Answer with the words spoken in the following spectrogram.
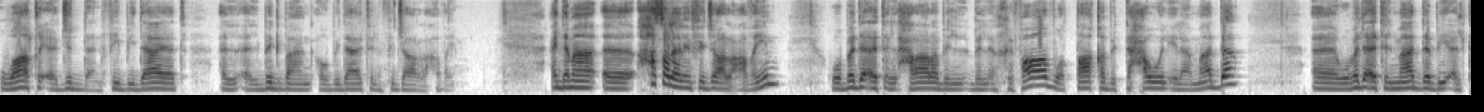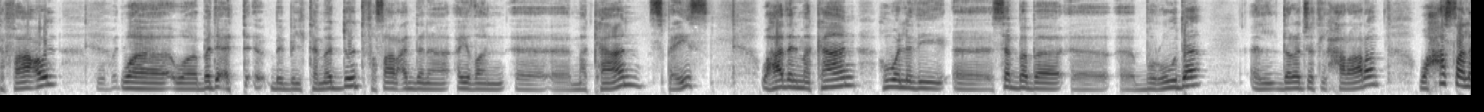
واطئة جدا في بداية ال Big Bang أو بداية الانفجار العظيم. عندما حصل الانفجار العظيم وبدأت الحرارة بالانخفاض والطاقة بالتحول إلى مادة وبدأت المادة بالتفاعل وبدأت بالتمدد فصار عندنا أيضا مكان سبيس وهذا المكان هو الذي سبب برودة درجة الحرارة وحصل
